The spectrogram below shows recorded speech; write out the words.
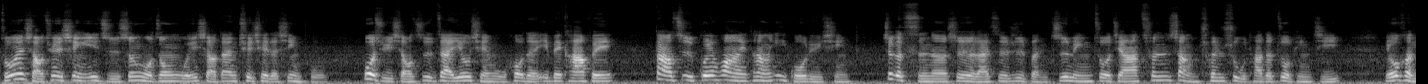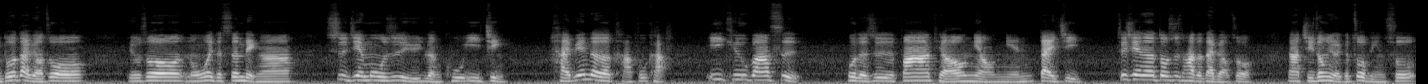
所谓小确幸，一指生活中微小但确切的幸福。或许小智在悠闲午后的一杯咖啡，大致规划一趟异国旅行。这个词呢，是来自日本知名作家村上春树他的作品集，有很多代表作哦，比如说《挪威的森林》啊，《世界末日与冷酷意境》，《海边的卡夫卡》，《E.Q. 八四》，或者是《八条鸟年代记》，这些呢都是他的代表作。那其中有一个作品说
